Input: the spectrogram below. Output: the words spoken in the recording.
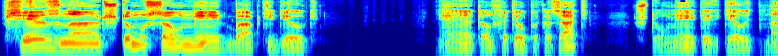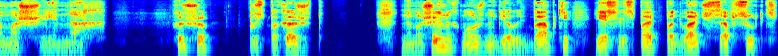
Все знают, что Муса умеет бабки делать. Нет, он хотел показать, что умеет их делать на машинах. Хорошо, пусть покажет. На машинах можно делать бабки, если спать по два часа в сутки.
